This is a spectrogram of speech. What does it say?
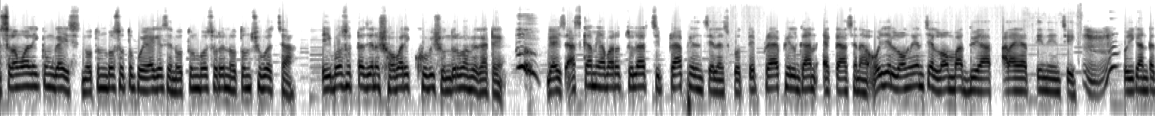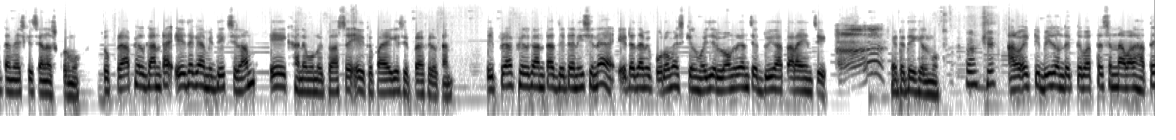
আসসালামু আলাইকুম গাইস নতুন বছর তো পড়ে গেছে, নতুন বছরের নতুন শুভেচ্ছা। এই বছরটা যেন সবারই খুবই সুন্দরভাবে কাটে। গাইস আজকে আমি আবারও চলে আসছি প্র্যাফেল চ্যালেঞ্জ করতে। প্র্যাফেল গান একটা আছে না, ওই যে লং রেঞ্জের লম্বা দুই হাত, আড়াই হাত, তিন ইঞ্চি। ওই গানটাতে আমি আজকে চ্যালেঞ্জ করব। তো প্র্যাফেল গানটা এই জায়গায় আমি দেখছিলাম, এইখানে মনে হতো আছে, এই তো পায়ে গেছি প্র্যাফেল গান। এই প্র্যাফেল গানটা যেটা নিছি না এটাতে আমি পুরো ম্যাচ খেলব এই যে লং রেঞ্জের দুই হাত আড়াই ইঞ্চি। এটা দিয়ে খেলব. আরও একটি বিজন দেখতে পাচ্ছেন না আমার হাতে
